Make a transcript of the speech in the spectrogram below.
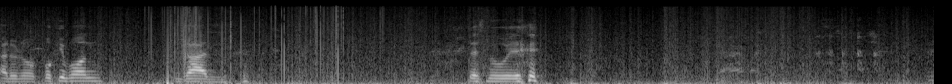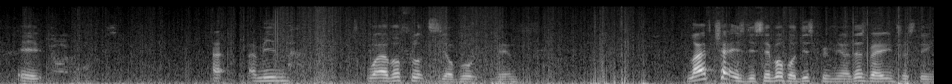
I don't know, Pokemon Gun. There's no way. hey, I, I mean, whatever floats your boat, man. Live chat is disabled for this premiere. That's very interesting.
